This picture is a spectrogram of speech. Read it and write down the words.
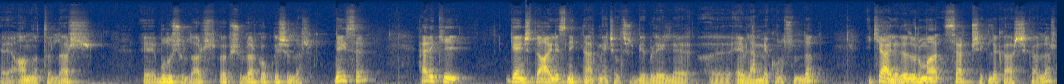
e, anlatırlar. Buluşurlar, öpüşürler, koklaşırlar. Neyse her iki genç de ailesini ikna etmeye çalışır birbirleriyle e, evlenme konusunda. İki aile de duruma sert bir şekilde karşı çıkarlar.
